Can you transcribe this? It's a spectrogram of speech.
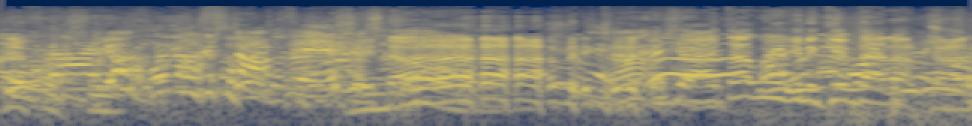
difference, oh sweet. Stop this. I know. big difference. Yeah, I thought we were gonna give that up, John.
